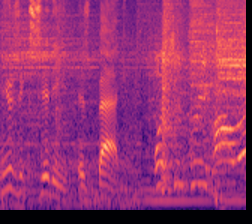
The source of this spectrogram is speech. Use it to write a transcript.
Music City is back. One, two, three, holler!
